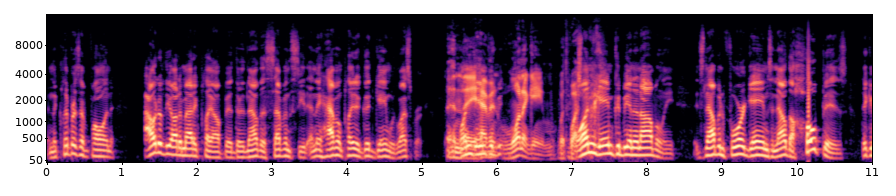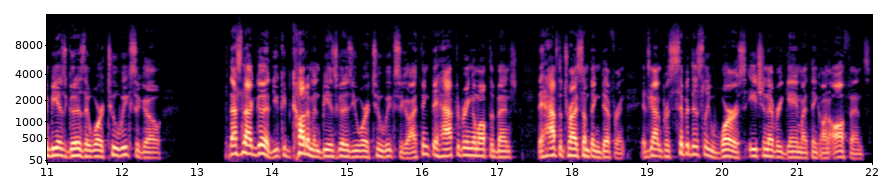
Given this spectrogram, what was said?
and the Clippers have fallen out of the automatic playoff bid. They're now the seventh seed, and they haven't played a good game with Westbrook. And One they haven't be- won a game with Westbrook. One game could be an anomaly. It's now been four games, and now the hope is they can be as good as they were two weeks ago. That's not good. You could cut them and be as good as you were two weeks ago. I think they have to bring them off the bench. They have to try something different. It's gotten precipitously worse each and every game, I think, on offense.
